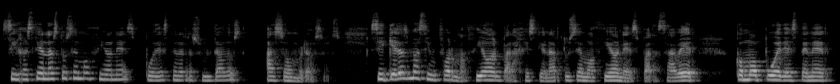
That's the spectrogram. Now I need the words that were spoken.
si gestionas tus emociones puedes tener resultados asombrosos. Si quieres más información para gestionar tus emociones, para saber cómo puedes tener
